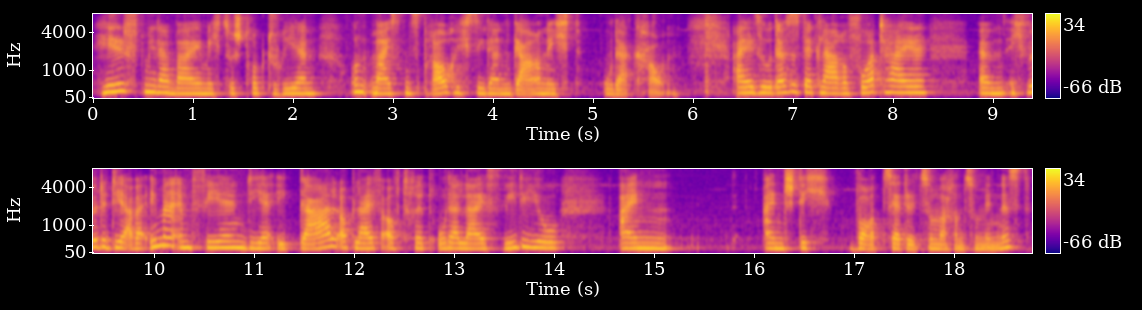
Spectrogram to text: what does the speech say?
hilft mir dabei, mich zu strukturieren und meistens brauche ich sie dann gar nicht oder kaum. Also das ist der klare Vorteil. Ähm, ich würde dir aber immer empfehlen, dir, egal ob Live-Auftritt oder Live-Video, einen, einen Stichwortzettel zu machen zumindest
